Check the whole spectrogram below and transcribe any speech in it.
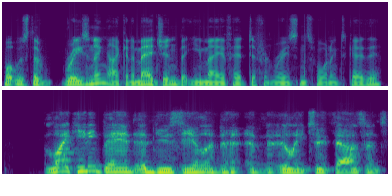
what was the reasoning? I can imagine, but you may have had different reasons for wanting to go there. like any band in New Zealand in the early 2000s,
